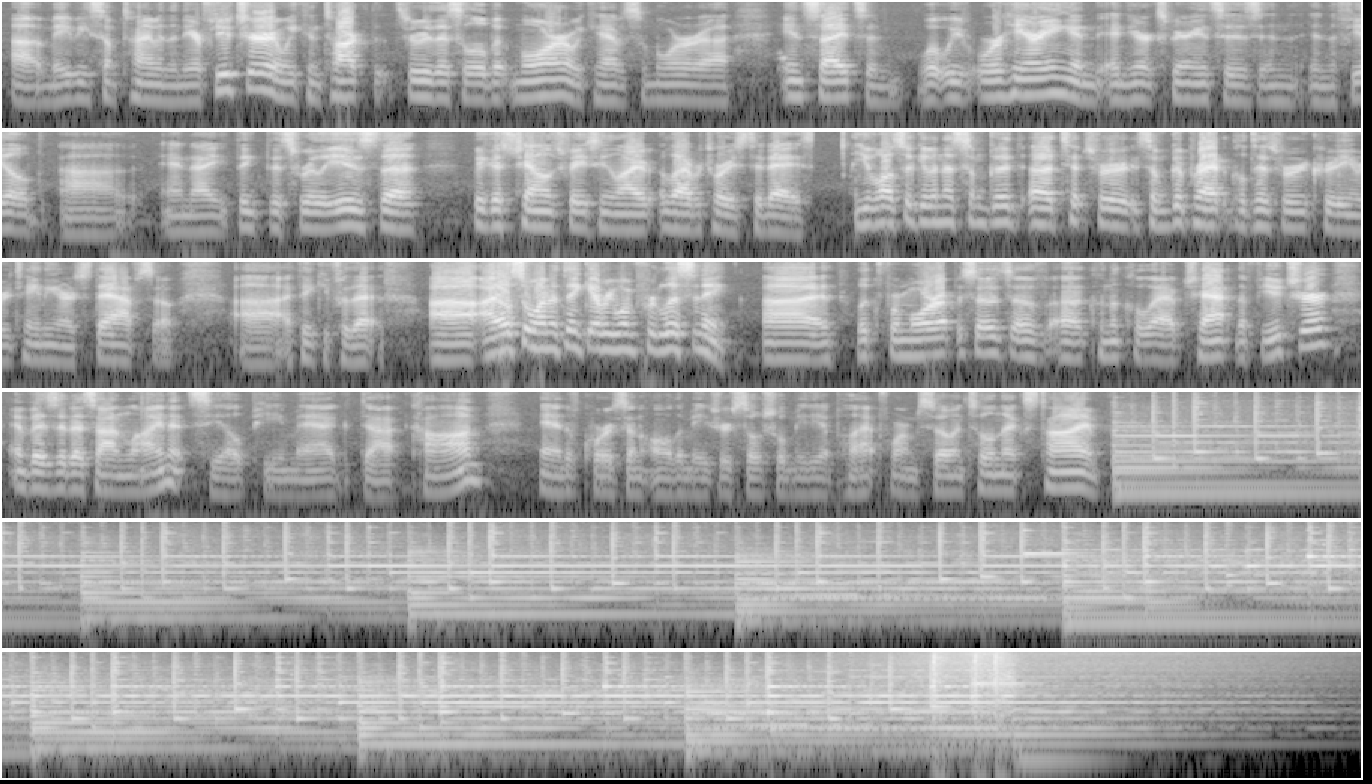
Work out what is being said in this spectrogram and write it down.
Uh, maybe sometime in the near future, and we can talk th- through this a little bit more. We can have some more uh, insights and what we are hearing and, and your experiences in, in the field. Uh, and I think this really is the biggest challenge facing li- laboratories today. You've also given us some good uh, tips for some good practical tips for recruiting and retaining our staff. So uh, I thank you for that. Uh, I also want to thank everyone for listening. Uh, look for more episodes of uh, Clinical Lab Chat in the future and visit us online at clpmag.com and, of course, on all the major social media platforms. So until next time.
